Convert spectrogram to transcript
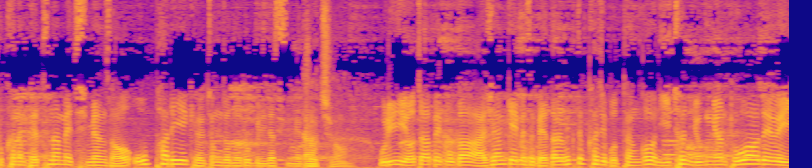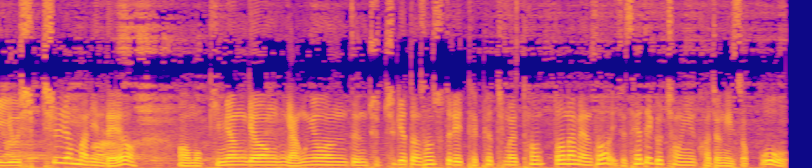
북한은 베트남에 지면서 5-8위 결정전으로 밀렸습니다. 그렇죠. 우리 여자 배구가 아시안 게임에서 메달을 획득하지 못한 건 2006년 도하 대회 이후 17년 만인데요. 어, 뭐 김연경, 양용원 등 주축이었던 선수들이 대표팀을 떠, 떠나면서 이제 세대 교청의 과정이 있었고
